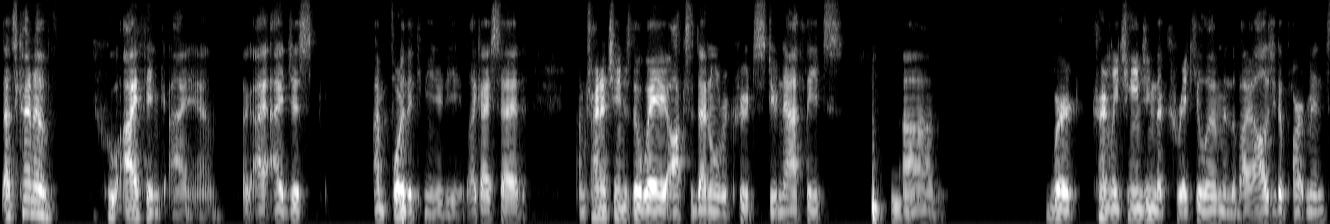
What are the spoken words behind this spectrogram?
that's kind of who I think I am. Like I, I just I'm for the community. Like I said, I'm trying to change the way Occidental recruits student athletes. Mm-hmm. Um, we're currently changing the curriculum in the biology department,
